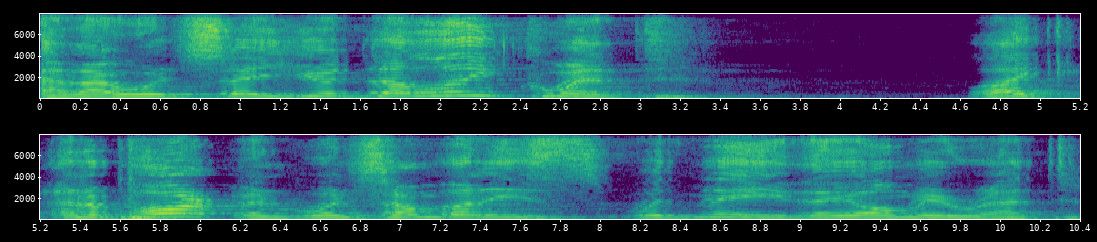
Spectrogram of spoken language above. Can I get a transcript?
And I would say you're delinquent. Like an apartment, when somebody's with me, they owe me rent.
